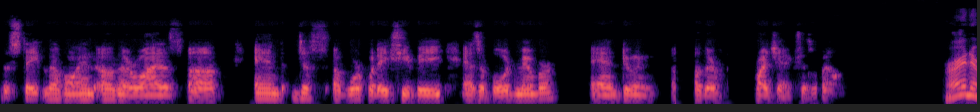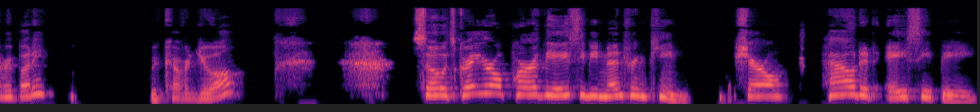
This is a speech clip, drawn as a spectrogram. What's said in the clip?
the state level and otherwise, uh, and just uh, work with ACB as a board member and doing other projects as well. All right, everybody. We covered you all. So it's great you're all part of the ACB mentoring team. Cheryl, how did ACB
